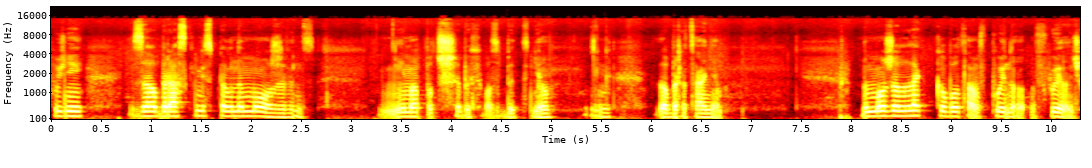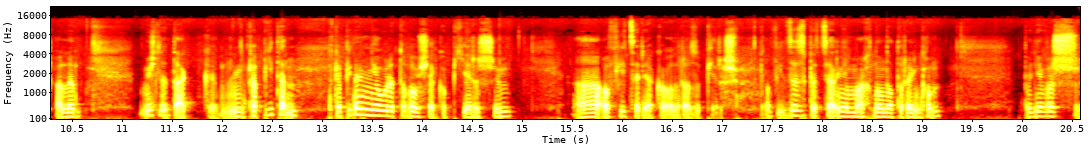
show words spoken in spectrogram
później za obrazkiem jest pełne morze, więc nie ma potrzeby chyba zbytnio mm, do obracania. No może lekko, bo tam wpłyną, wpłynąć, ale myślę tak, mm, kapitan, kapitan nie uratował się jako pierwszy, a oficer jako od razu pierwszy. Oficer specjalnie machnął na to ręką, ponieważ y,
